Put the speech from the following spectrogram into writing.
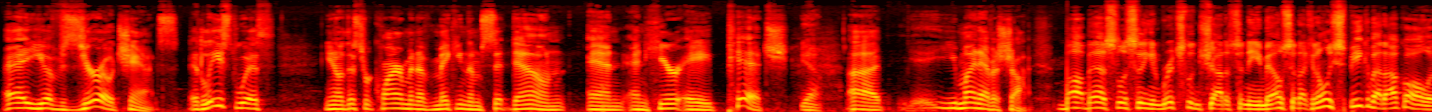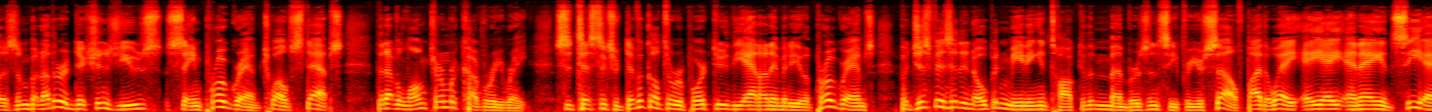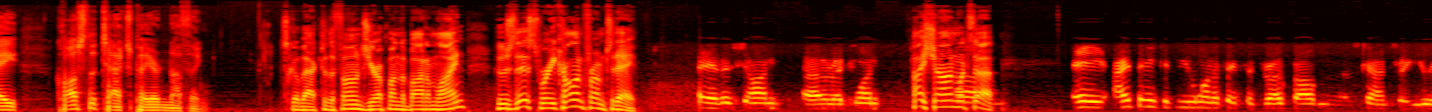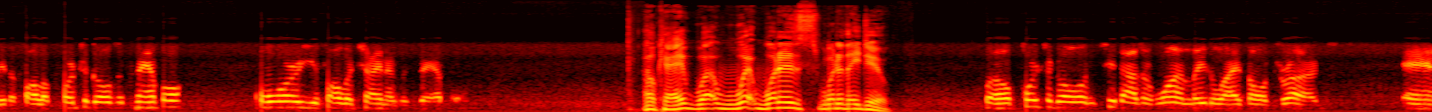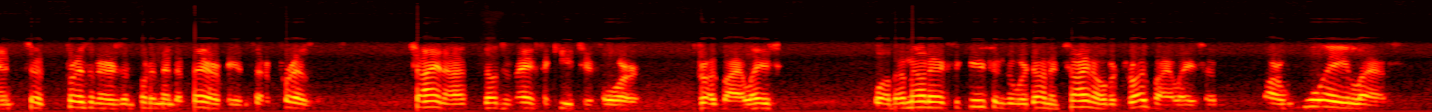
Hey, you have zero chance. At least with you know this requirement of making them sit down and and hear a pitch, yeah, uh, you might have a shot. Bob S. listening in Richland shot us an email said I can only speak about alcoholism, but other addictions use same program, twelve steps that have a long term recovery rate. Statistics are difficult to report due to the anonymity of the programs, but just visit an open meeting and talk to the members and see for yourself. By the way, AA, NA, and CA cost the taxpayer nothing. Let's go back to the phones. You're up on the bottom line. Who's this? Where are you calling from today? Hey, this is Sean uh, Richland. Hi, Sean. What's um, up? Hey, I think if you want to fix the drug problem in this country, you either follow Portugal's example or you follow China's example. Okay. What what what is what do they do? Well, Portugal in 2001 legalized all drugs and took prisoners and put them into therapy instead of prisons. China, they'll just execute you for drug violation. Well, the amount of executions that were done in China over drug violations are way less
